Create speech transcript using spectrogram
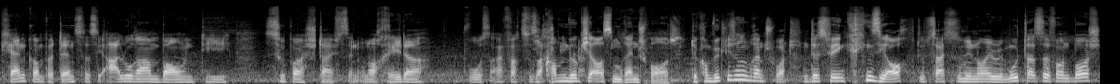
Kernkompetenz, dass sie Alurahmen bauen, die super steif sind und auch Räder wo es einfach zu Sachen Die kommen wirklich aus dem Rennsport. Die kommen wirklich aus dem Rennsport. Und deswegen kriegen sie auch, du sagst die neue Remote-Tasse von Bosch,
